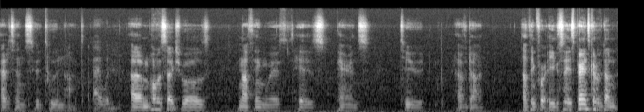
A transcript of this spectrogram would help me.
Eltern zu tun hat. I would. Um, homosexuals, nothing with his parents to have done. Nothing for he his parents could have done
